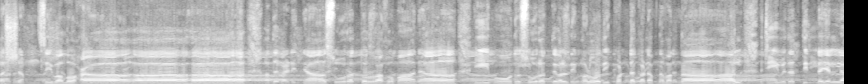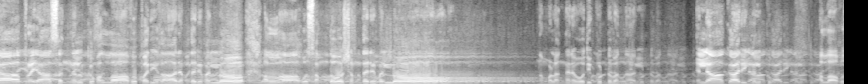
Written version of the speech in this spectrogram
വശംസി വളുഹാ അത് കഴിഞ്ഞ സൂറത്തുർ റഹ്മാന. ഈ മൂന്ന് സൂറത്തുകൾ നിങ്ങൾ ഓതിക്കൊണ്ട് കടന്നു വന്നാൽ ജീവിതത്തിന്റെ എല്ലാ പ്രയാസങ്ങൾക്കും അള്ളാഹു പരിഹാരം തരുമല്ലോ. അള്ളാഹു സന്തോഷം തരുമല്ലോ. നമ്മൾ അങ്ങനെ ഓതിക്കൊണ്ട് ഓതിക്കൊണ്ടുവന്നാൽ എല്ലാ കാര്യങ്ങൾക്കും അള്ളാഹു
